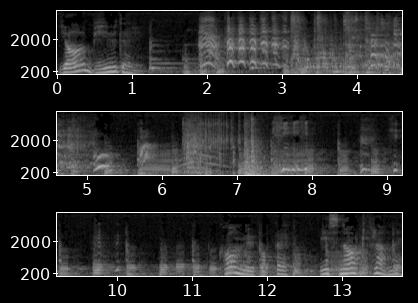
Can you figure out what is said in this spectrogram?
Jag bjuder. Kom nu Poppe, vi är snart framme.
